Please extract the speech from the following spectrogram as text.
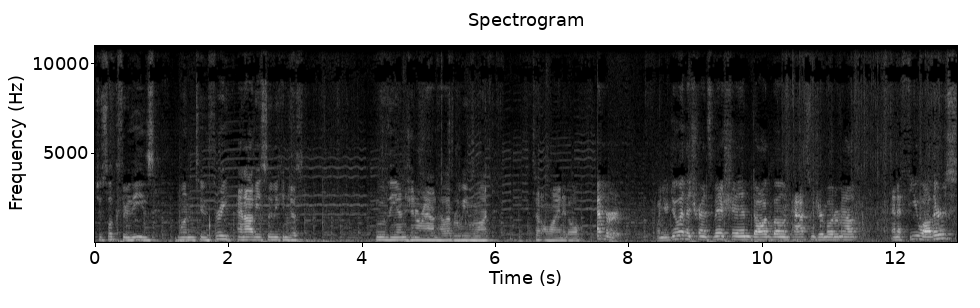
Just look through these, one, two, three, and obviously we can just move the engine around however we want to align it all. Remember, when you're doing the transmission, dog bone, passenger motor mount, and a few others,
